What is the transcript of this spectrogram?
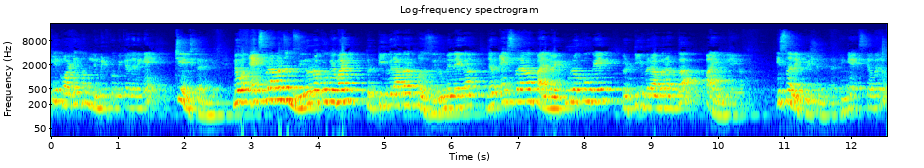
के अकॉर्डिंग हम लिमिट को भी क्या करेंगे? चेंज करेंगे। देखो, x बराबर जब ज़ीरो रखोगे भाई तो t बराबर आपको ज़ीरो मिलेगा। जब x बराबर पाई बाई टू रखोगे तो t बराबर आपका पाई मिलेगा। इस वाले इक्वेशन में रखेंगे x का वैल्यू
